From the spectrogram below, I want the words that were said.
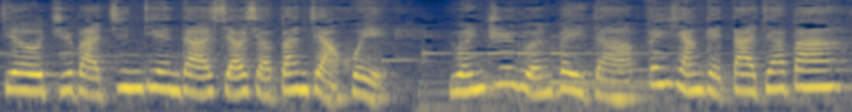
就只把今天的小小颁奖会原汁原味的分享给大家吧。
